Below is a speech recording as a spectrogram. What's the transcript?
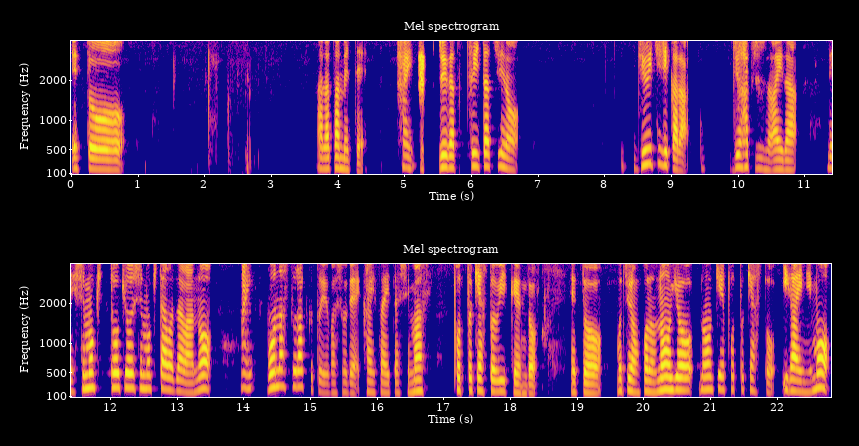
えっと改めて。はい、10月1日の11時から18時の間で下北東京下北沢のはい、ボーナストラックという場所で開催いたします。ポッドキャストウィークエンド。えっと、もちろんこの農業、農系ポッドキャスト以外にも、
